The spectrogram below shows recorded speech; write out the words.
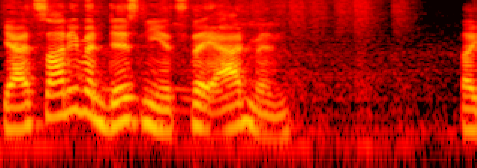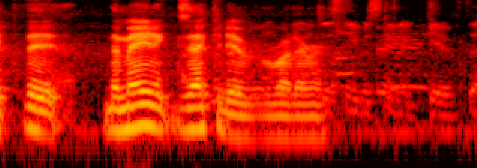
Yeah, it's not even Disney. It's the admin, like the the main executive or whatever. Disney was gonna give the.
